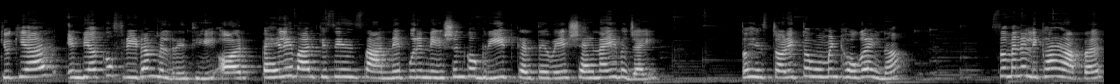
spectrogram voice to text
क्योंकि यार इंडिया को फ्रीडम मिल रही थी और पहली बार किसी इंसान ने पूरे नेशन को ग्रीट करते हुए शहनाई बजाई। तो हिस्टोरिक तो मोमेंट होगा ही ना? सो so, मैंने लिखा है यहाँ पर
